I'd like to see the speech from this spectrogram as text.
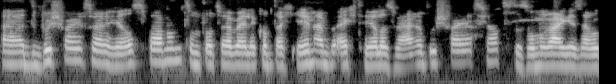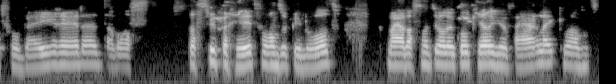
Uh, de bushfires waren heel spannend, omdat we eigenlijk op dag 1 hebben we echt hele zware bushfires gehad. De zonnewagen is daar ook voorbij gereden. Dat was dat is super heet voor onze piloot. Maar ja, dat is natuurlijk ook heel gevaarlijk, want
